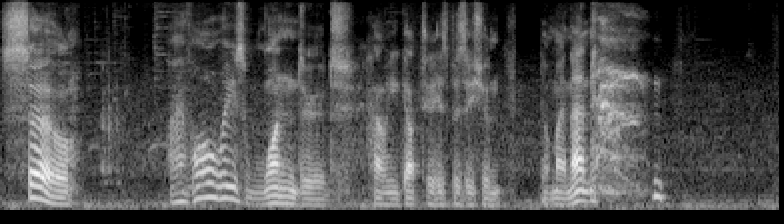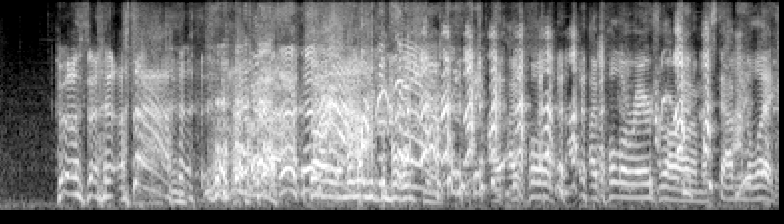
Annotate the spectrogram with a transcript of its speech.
so I've always wondered how he got to his position. Don't mind that. Sorry, I'm allergic to bullshit. I, I pull I pull a rare drawer on him. I stab him in the leg.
